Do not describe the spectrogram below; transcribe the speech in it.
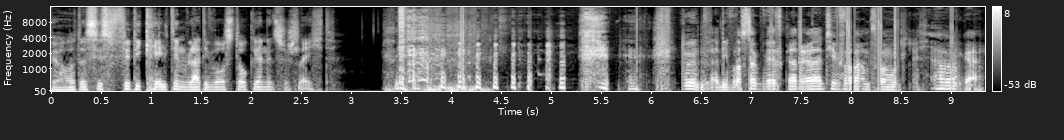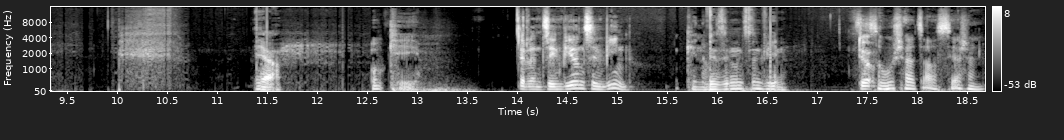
Ja, das ist für die Kälte in Vladivostok ja nicht so schlecht. Du in Vladivostok wärst gerade relativ warm vermutlich, aber egal. Ja, Okay, Ja, dann sehen wir uns in Wien. genau. wir sehen uns in Wien. Ja. So schaut's aus, sehr schön.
